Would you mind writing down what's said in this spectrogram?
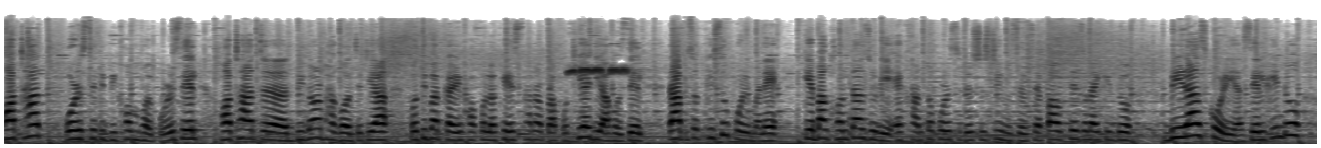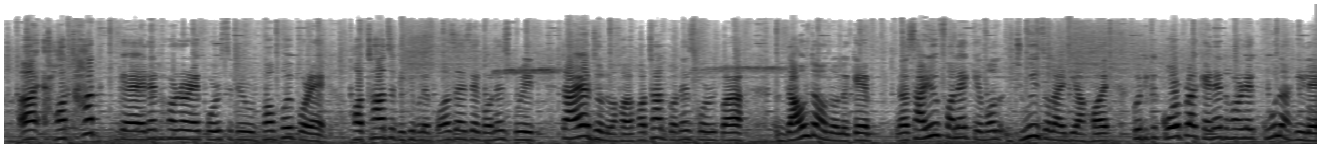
হঠাৎ পৰিস্থিতি বিষম হৈ পৰিছিল। হঠাৎ দিনৰ ভাগত যেতিয়া প্ৰতিবাদকাৰীসকলক সেই স্থানৰ পৰা পঠিয়াই দিয়া হৈছিল তাৰপিছত কিছু পৰিমাণে কেইবা ঘণ্টা জুৰি এক শান্ত পৰিস্থিতিৰ সৃষ্টি হৈছিল। চেপা উত্তেজনাই কিন্তু বিৰাজ কৰি আছিল। কিন্তু হঠাৎ এনেধৰণৰ এক পৰিস্থিতিৰ উদ্ভৱ হৈ পৰে। হঠাৎ দেখিবলৈ পোৱা যায় যে গণেশগুৰিত টায়াৰ জ্বলোৱা হয়। হঠাৎ গণেশগুৰিৰ পৰা ডাউন টাউনলৈকে আহ, চাৰিওফালে কেৱল জুই জ্বলাই দিয়া হয়। গতিকে ক'ৰ পৰা কেনেধৰণে কোন আহিলে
